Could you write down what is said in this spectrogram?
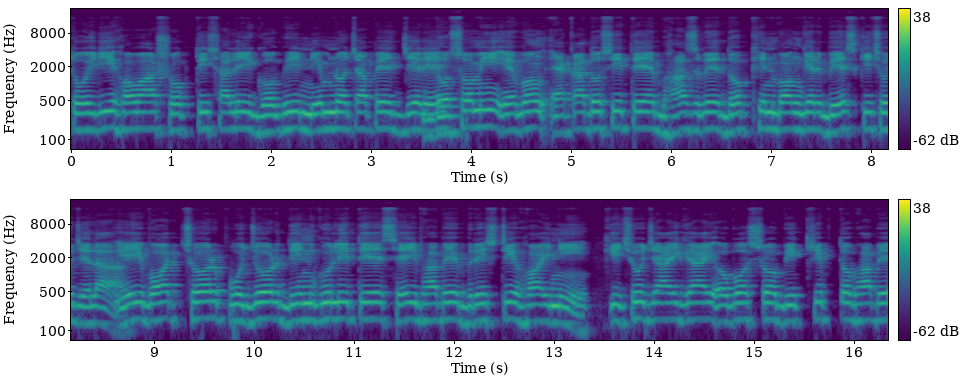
তৈরি হওয়া শক্তিশালী গভীর নিম্নচাপের জেরে দশমী এবং একাদশীতে ভাসবে দক্ষিণবঙ্গের বেশ কিছু জেলা। এই বছর পুজোর দিনগুলিতে সেইভাবে বৃষ্টি হয়নি। কিছু জায়গায় অবশ্য বিক্ষিপ্তভাবে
